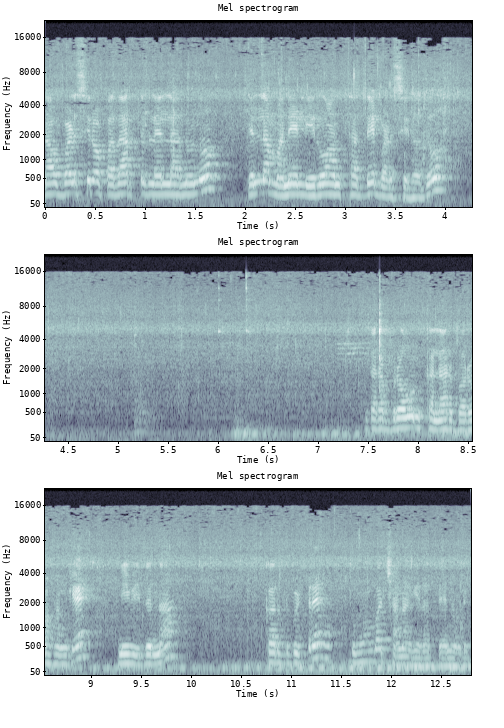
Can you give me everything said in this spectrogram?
ನಾವು ಬಳಸಿರೋ ಪದಾರ್ಥಗಳೆಲ್ಲನೂ ಎಲ್ಲ ಮನೆಯಲ್ಲಿ ಅಂಥದ್ದೇ ಬಳಸಿರೋದು. ಒಂಥರ ಬ್ರೌನ್ ಕಲರ್ ಬರೋ ಹಾಗೆ ನೀವು ಇದನ್ನು ಕರೆದುಬಿಟ್ರೆ ತುಂಬ ಚೆನ್ನಾಗಿರುತ್ತೆ ನೋಡಿ.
